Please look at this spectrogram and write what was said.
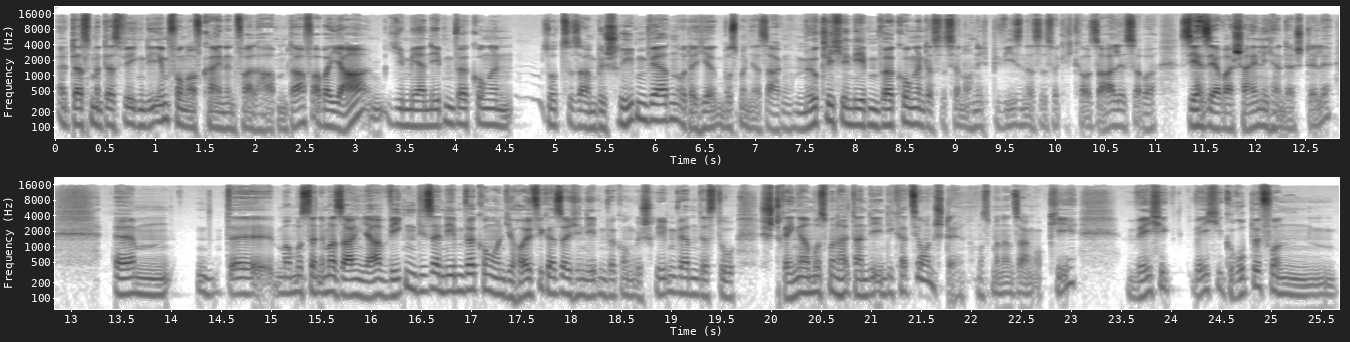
äh, dass man deswegen die Impfung auf keinen Fall haben darf. Aber ja, je mehr Nebenwirkungen sozusagen beschrieben werden, oder hier muss man ja sagen, mögliche Nebenwirkungen, das ist ja noch nicht bewiesen, dass es wirklich kausal ist, aber sehr, sehr wahrscheinlich an der Stelle, ähm, man muss dann immer sagen, ja, wegen dieser Nebenwirkungen und je häufiger solche Nebenwirkungen beschrieben werden, desto strenger muss man halt dann die Indikation stellen. Da muss man dann sagen, okay, welche, welche Gruppe von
